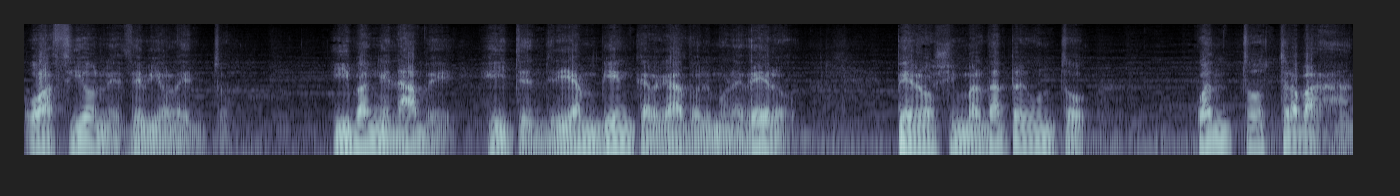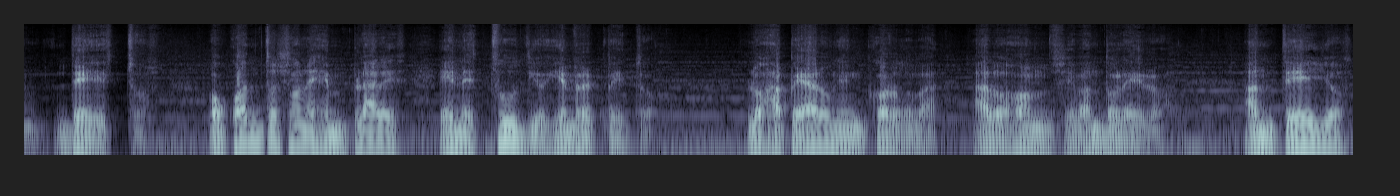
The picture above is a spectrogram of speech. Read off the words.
o acciones de violentos. Iban en ave y tendrían bien cargado el monedero, pero sin maldad pregunto, ¿cuántos trabajan de estos? ¿O cuántos son ejemplares en estudios y en respeto? Los apearon en Córdoba a los once bandoleros. Ante ellos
